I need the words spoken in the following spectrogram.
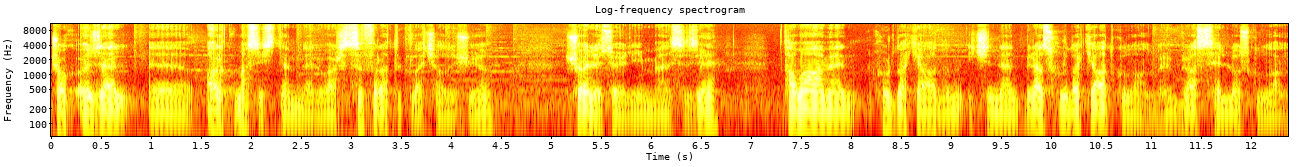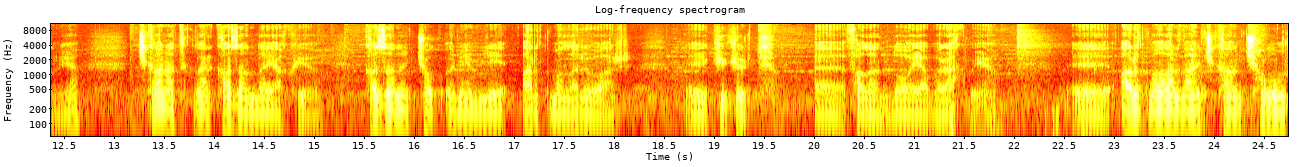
Çok özel e, arıtma sistemleri var. Sıfır atıkla çalışıyor. Şöyle söyleyeyim ben size. Tamamen hurda kağıdın içinden biraz hurda kağıt kullanılıyor, biraz selloz kullanılıyor. Çıkan atıklar kazanda yakıyor. Kazanın çok önemli arıtmaları var. E, kükürt e, falan doğaya bırakmıyor. E, arıtmalardan çıkan çamur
